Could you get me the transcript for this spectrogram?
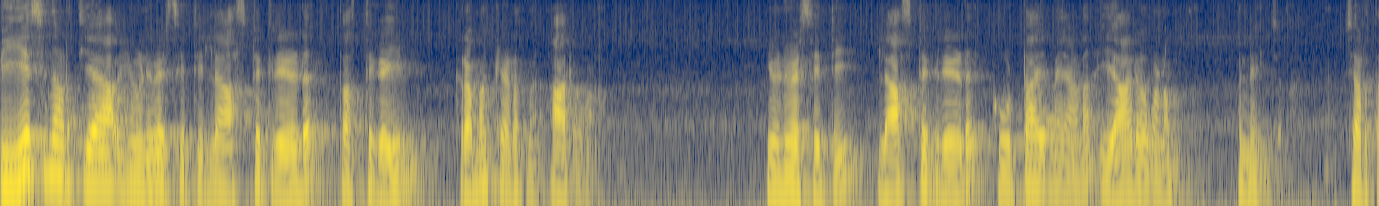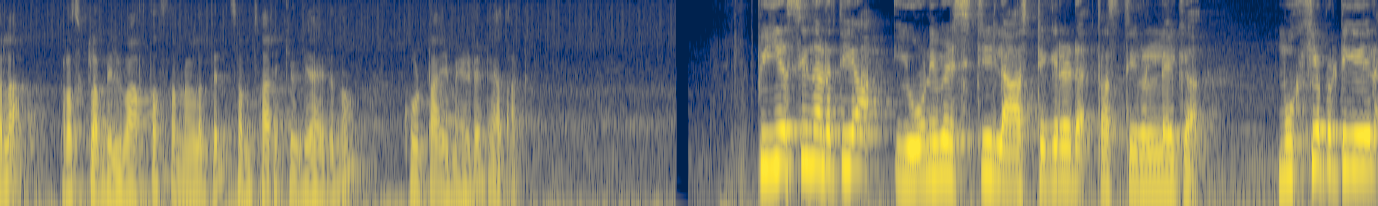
പി എസ് സി നടത്തിയ യൂണിവേഴ്സിറ്റി ലാസ്റ്റ് ഗ്രേഡ് തസ്തികയിൽ ക്രമക്കേടെന്ന് ആരോപണം. യൂണിവേഴ്സിറ്റി ലാസ്റ്റ് ഗ്രേഡ് കൂട്ടായ്മയാണ് ഈ ആരോപണം ഉന്നയിച്ചത്. ചേർത്തല പ്രസ് ക്ലബിൽ വാർത്താ സമ്മേളനത്തിൽ സംസാരിക്കുകയായിരുന്നു കൂട്ടായ്മയുടെ നേതാക്കൾ. പി എസ് സി നടത്തിയ യൂണിവേഴ്സിറ്റി ലാസ്റ്റ് ഗ്രേഡ് തസ്തികളിലേക്ക് മുഖ്യപട്ടികയിൽ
